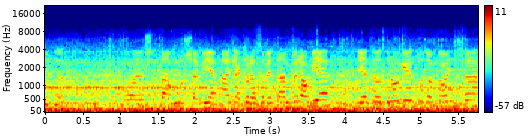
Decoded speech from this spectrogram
Paskudne. No jeszcze tam muszę wjechać, akurat sobie tam wyrobię. Jedno, drugie, tu dokończę.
